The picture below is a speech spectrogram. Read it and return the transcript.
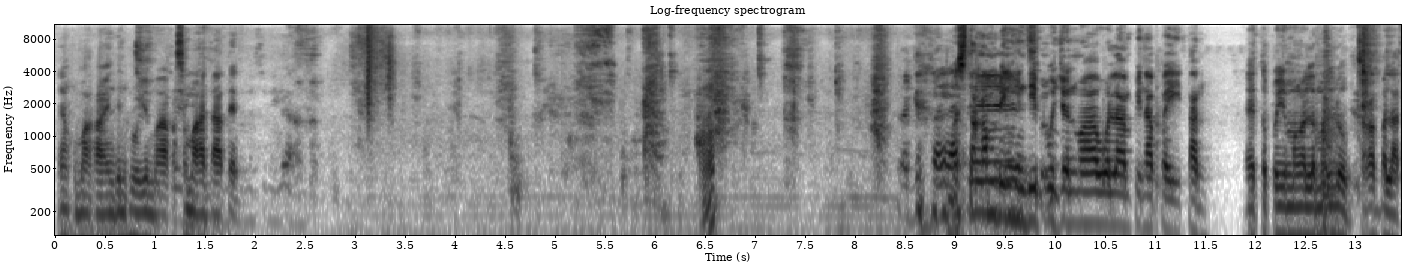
Yan, kumakain din ho yung mga kasamahan natin. Huh? Basta kambing, hindi po dyan mawawala ang pinapaitan. Ito po yung mga laman loob, saka balat.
